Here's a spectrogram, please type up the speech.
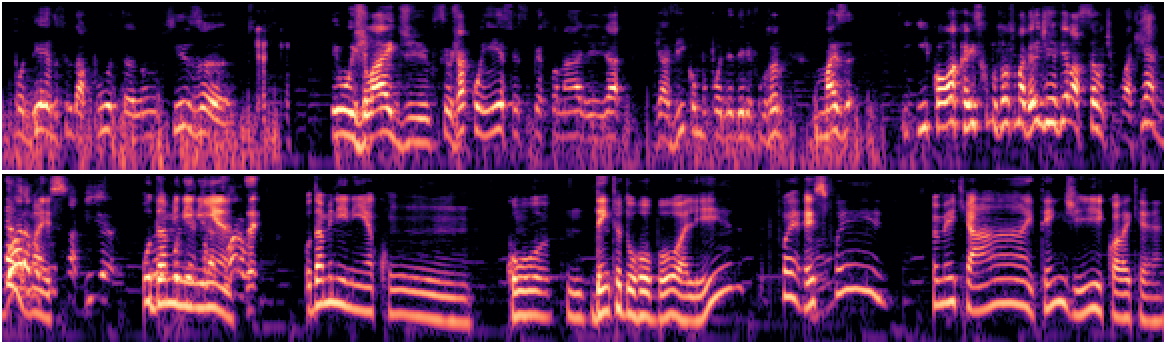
o poder do filho da puta, não precisa o slide, se eu já conheço esse personagem, já, já vi como o poder dele funciona, mas e, e coloca isso como se fosse uma grande revelação, tipo, até agora Não, mas você não sabia. O da é menininha, agora você- o da menininha com com dentro do robô ali, foi esse foi foi meio que ah, entendi qual é que é.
